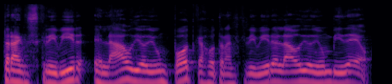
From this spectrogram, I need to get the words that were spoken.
transcribir el audio de un podcast o transcribir el audio de un video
